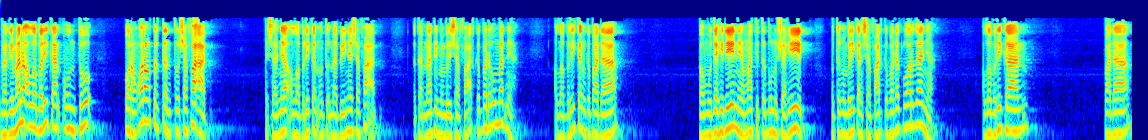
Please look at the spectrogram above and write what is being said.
Bagaimana Allah berikan untuk orang-orang tertentu syafaat. Misalnya Allah berikan untuk nabinya syafaat agar nabi memberi syafaat kepada umatnya. Allah berikan kepada kaum mujahidin yang mati terbunuh syahid untuk memberikan syafaat kepada keluarganya. Allah berikan pada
